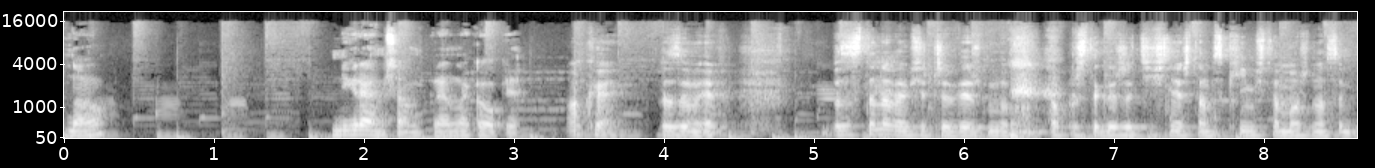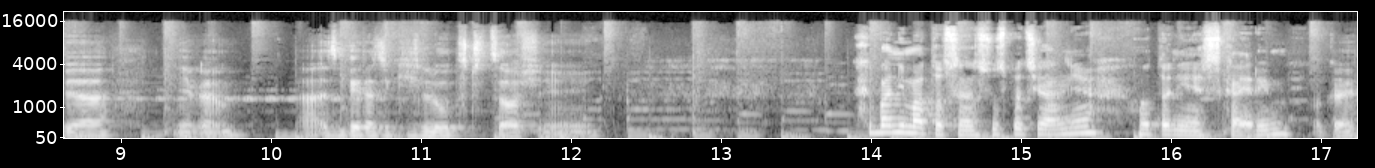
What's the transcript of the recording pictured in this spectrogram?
No. Nie grałem sam, grałem na kopie. Okej, okay, rozumiem. Bo zastanawiam się, czy wiesz, oprócz tego, że ciśniesz tam z kimś, to można sobie, nie wiem, e, zbierać jakiś lód czy coś i... Chyba nie ma to sensu specjalnie, bo to nie jest Skyrim. Okej. Okay.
